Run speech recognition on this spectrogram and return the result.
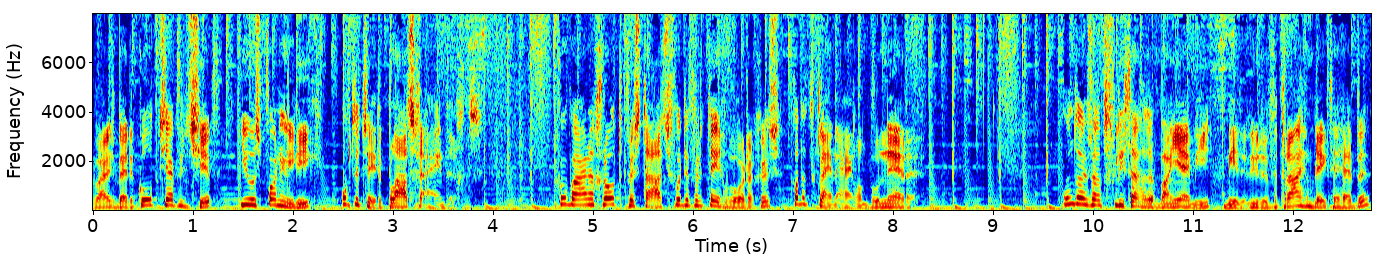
waren ze bij de Gold Championship US Pony League op de tweede plaats geëindigd. Voorwaar een grote prestatie voor de vertegenwoordigers van het kleine eiland Bonaire. Ondanks dat het vliegtuig uit Miami meerdere uren vertraging bleek te hebben,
